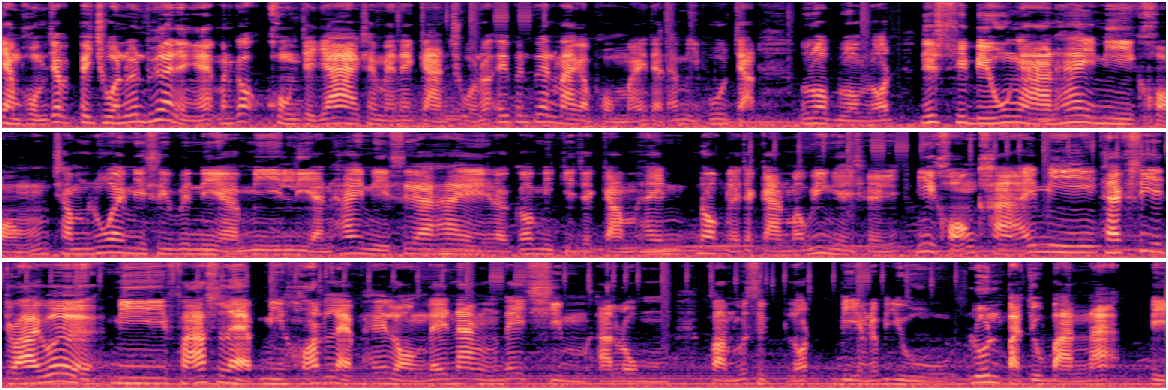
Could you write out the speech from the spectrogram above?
อย่างผมจะไปชวนเพื่อนๆอย่างเงี้ยมันก็คงจะยากใช่ไหมในการชวนว่าเอ้ยเพื่อนๆมากับผมไหมแต่ถ้ามีผู้จัดรวบรวมรถดิสทริบิวงานให้มีของชำร่วยมีซีเวเนียมีเหรียญให้มีเสื้อให้ แล้วก็มีกิจกรรมให้นอกเหนือจากการมาวิ่งเฉยๆมีของขายมีแท็กซี่ดรเวอร์มีฟาสต์แลบมีฮอตแลบให้ลองได้นั่งได้ชิมอารมณ์ ความรู้สึกรถ BMW รุ่นปัจจุบันณ ปี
